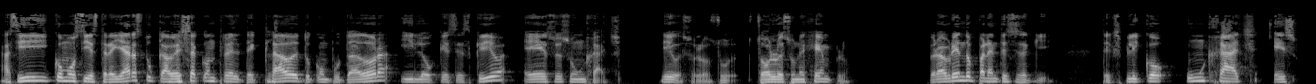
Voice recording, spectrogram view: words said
Así como si estrellaras tu cabeza contra el teclado de tu computadora y lo que se escriba, eso es un hatch. Digo, solo, solo es un ejemplo. Pero abriendo paréntesis aquí, te explico, un hatch es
